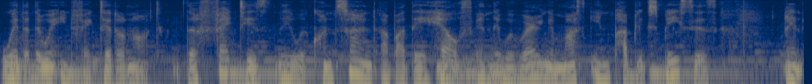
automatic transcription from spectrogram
whether they were infected or not. The fact is, they were concerned about their health and they were wearing a mask in public spaces. And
